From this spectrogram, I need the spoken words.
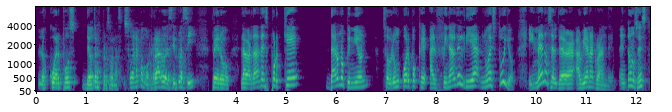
los cuerpos de otras personas? Suena como raro decirlo así, pero la verdad es por qué dar una opinión sobre un cuerpo que al final del día no es tuyo, y menos el de Ariana Grande. Entonces,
